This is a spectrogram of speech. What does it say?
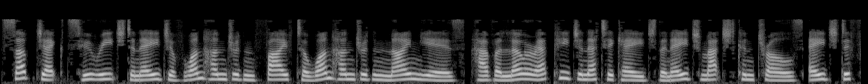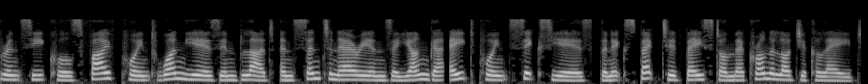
subjects who reached an age of 105 to 109 years have a lower epigenetic age than age-matched controls age difference equals 5.1 years in blood and centenarians are younger 8.6 years than expected based on their chronological age.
